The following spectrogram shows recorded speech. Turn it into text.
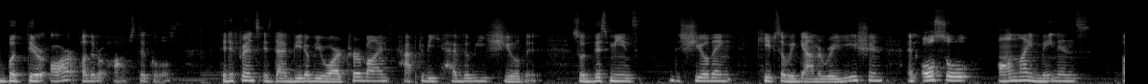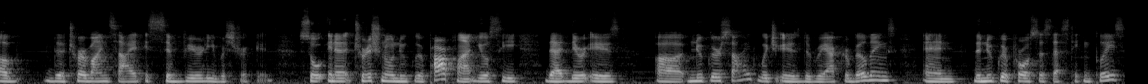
but there are other obstacles. The difference is that BWR turbines have to be heavily shielded. So this means the shielding keeps away gamma radiation and also online maintenance of the turbine side is severely restricted. So in a traditional nuclear power plant, you'll see that there is uh, nuclear side, which is the reactor buildings and the nuclear process that's taking place.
